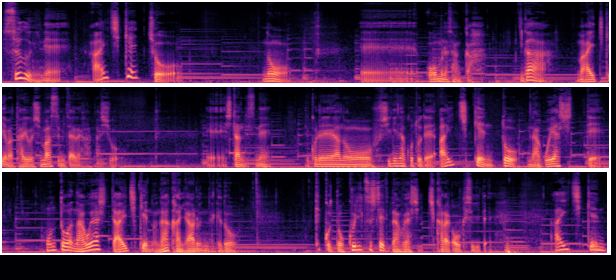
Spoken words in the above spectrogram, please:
すぐにね愛知県庁の、えー、大村さんかが、まあ、愛知県は対応しますみたいな話を、えー、したんですね。これあの不思議なことで愛知県と名古屋市って本当は名古屋市って愛知県の中にあるんだけど結構独立してて名古屋市力が大きすぎて愛知県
